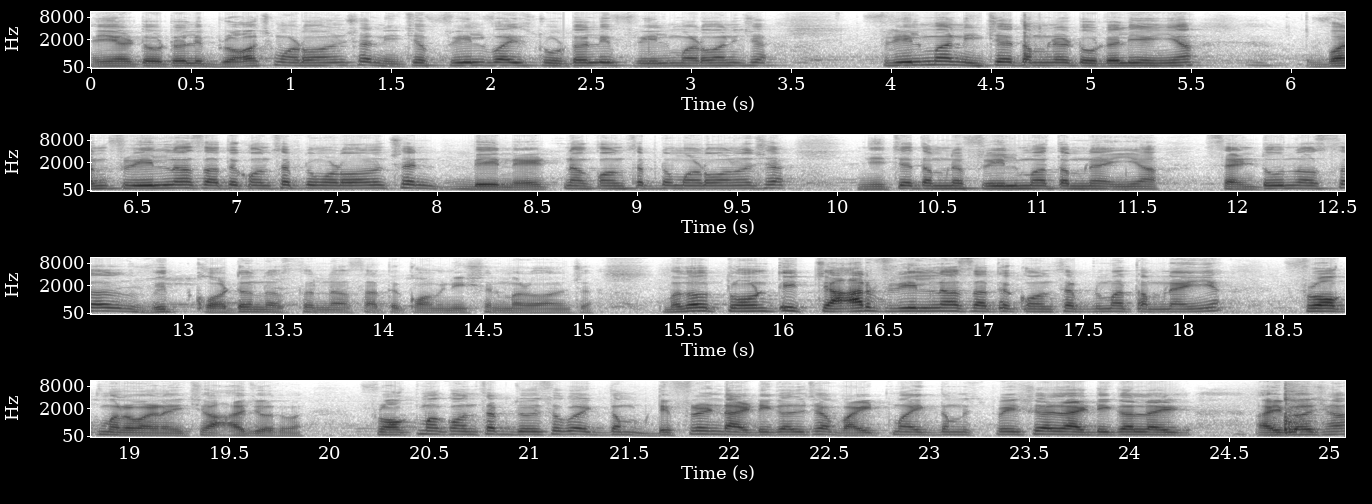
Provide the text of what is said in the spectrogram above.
અહીંયા ટોટલી બ્રોચ મળવાનું છે. નીચે ફ્રીલ વાઇઝ ટોટલી ફ્રીલ મળવાની છે. ફ્રીલમાં નીચે તમને ટોટલી અહીંયા વન ફ્રીલના સાથે કોન્સેપ્ટ મળવાનો છે, બે નેટના કોન્સેપ્ટ મળવાનો છે. નીચે તમને ફ્રીલમાં તમને અહીંયા સેન્ટૂન અસ્તર વિથ કોટન અસ્તરના સાથે કોમ્બિનેશન મળવાનું છે. મતલબ ત્રણથી ચાર ફ્રીલના સાથે કોન્સેપ્ટમાં તમને અહીંયા ફ્રોક મળવાની છે. આજો તમે. ફ્રોકમાં કોન્સેપ્ટ જોઈ શકો, એકદમ ડિફરન્ટ આર્ટિકલ છે. વ્હાઇટમાં એકદમ સ્પેશિયલ આર્ટિકલ આવ્યો છે.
